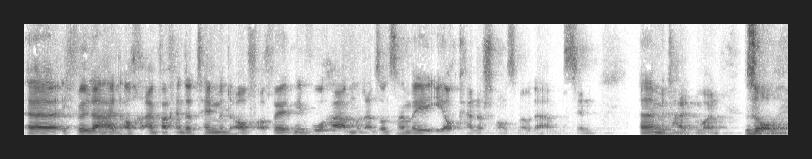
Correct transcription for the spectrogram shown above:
äh, ich will da halt auch einfach Entertainment auf, auf Weltniveau haben und ansonsten haben wir ja eh auch keine Chance, wenn wir da ein bisschen äh, mithalten wollen. So,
